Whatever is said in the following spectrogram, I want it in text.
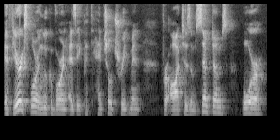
If you're exploring leucovorin as a potential treatment for autism symptoms or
